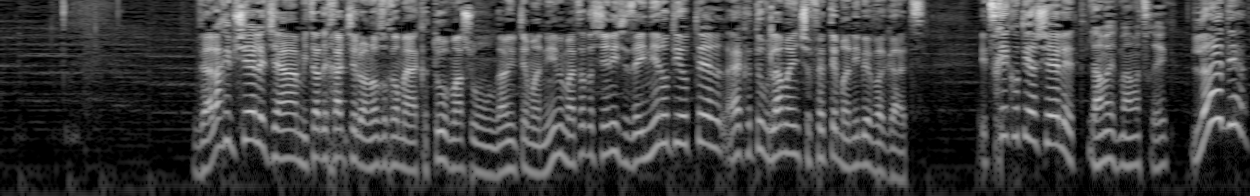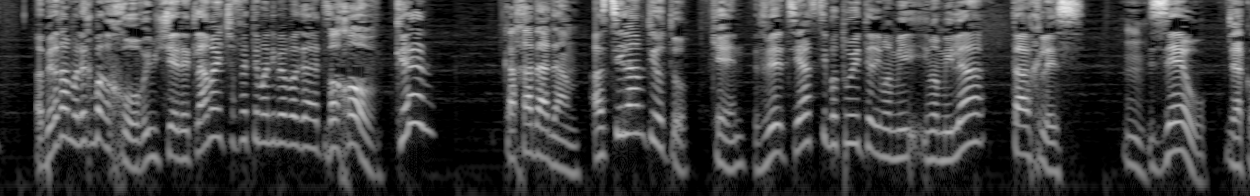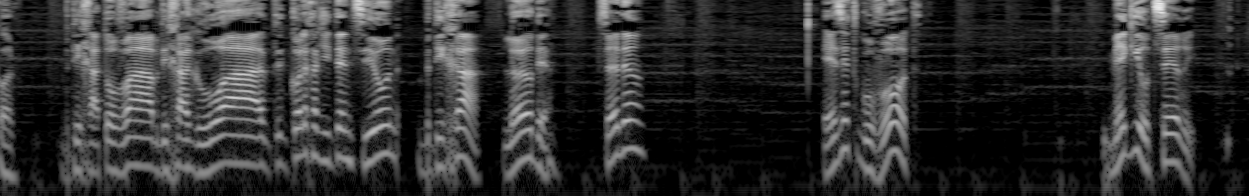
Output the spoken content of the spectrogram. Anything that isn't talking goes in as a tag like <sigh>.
והלך עם שלט שהיה מצד אחד שלו, אני לא זוכר מה היה כתוב, משהו גם עם תימנים, ומהצד השני, שזה עניין אותי יותר, היה כתוב למה אין שופט תימני בבג"ץ. הצחיק אותי השלט. למה, מה מצחיק? לא יודע. הבן אדם הולך ברחוב עם שלט, למה אין שופט תימני בבג"ץ? ברחוב, כן. כחד האדם. אז צילמתי אותו. כן. וצייצתי בטוויטר עם, המי, עם המילה תכלס. Mm, זהו. זה הכל. בדיחה טובה, בדיחה גרועה, כל אחד שייתן ציון, בדיחה. לא יודע. בסדר? איזה תגובות. מגי עוצרי.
